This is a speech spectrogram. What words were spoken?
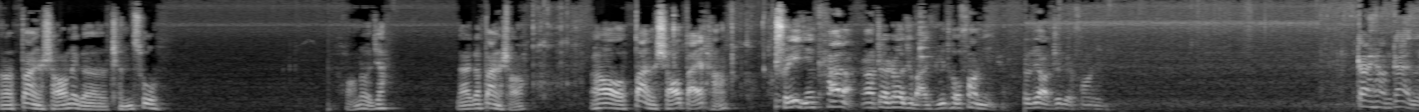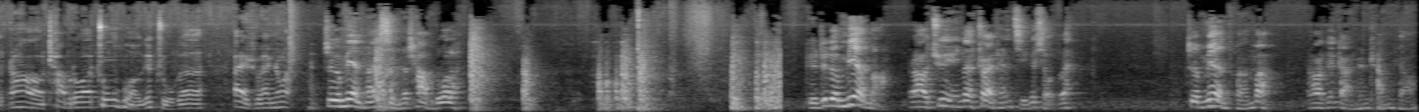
啊，半勺那个陈醋，黄豆酱，来个半勺，然后半勺白糖，水已经开了，然后这时候就把鱼头放进去，这料汁给放进去。盖上盖子，然后差不多中火给煮个二十分钟了。这个面团醒的差不多了，给这个面嘛，然后均匀的拽成几个小段。这面团吧，然后给擀成长条，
